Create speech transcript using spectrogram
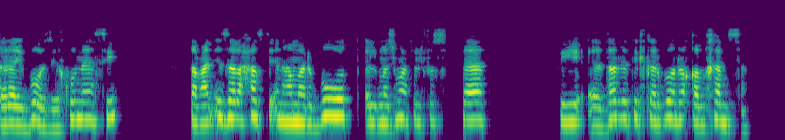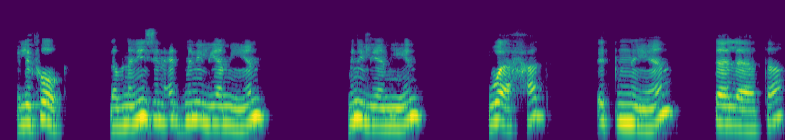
ريبوزي خماسي. طبعا إذا لاحظت إنها مربوط مجموعة الفوسفات في ذرة الكربون رقم خمسة اللي فوق. لما نيجي نعد من اليمين من اليمين واحد اثنين ثلاثة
